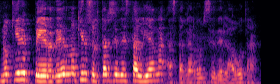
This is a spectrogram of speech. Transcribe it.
no quiere perder, no quiere soltarse de esta liana hasta agarrarse de la otra.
